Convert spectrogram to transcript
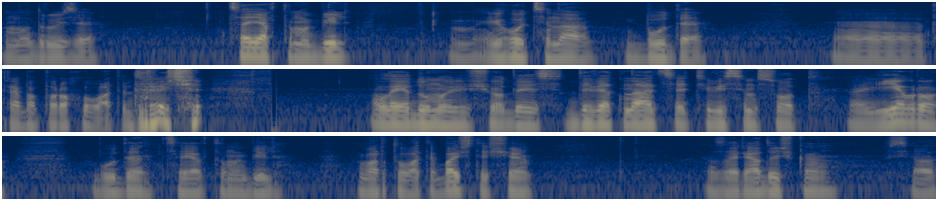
Тому, друзі, цей автомобіль, його ціна буде, е, треба порахувати, до речі. Але я думаю, що десь 19 800 євро буде цей автомобіль вартувати. Бачите, ще зарядочка вся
